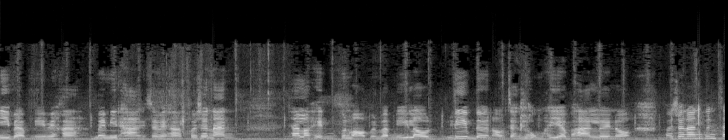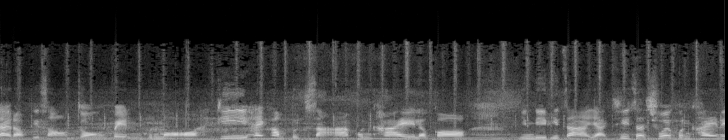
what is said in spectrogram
มีแบบนี้ไหมคะ ไม่มีทางใช่ไหมคะ เพราะฉะนั้นถ้าเราเห็นคุณหมอเป็นแบบนี้เรารีบเดินออกจากโรงพยาบาลเลยเนาะเพราะฉะนั้นกุญแจดอกที่ 2 จงเป็นคุณหมอที่ให้คำปรึกษาคนไข้แล้วก็ยินดีที่จะอยากที่จะช่วยคนไข้ใน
